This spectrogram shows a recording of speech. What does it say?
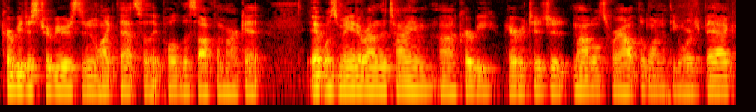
Kirby distributors didn't like that, so they pulled this off the market. It was made around the time uh, Kirby Heritage models were out, the one with the orange bag.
